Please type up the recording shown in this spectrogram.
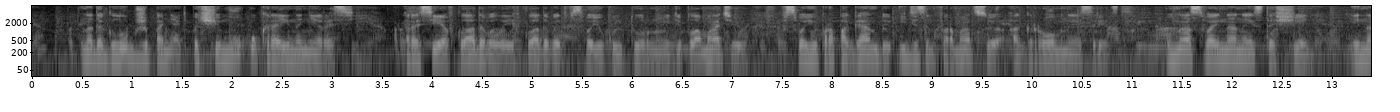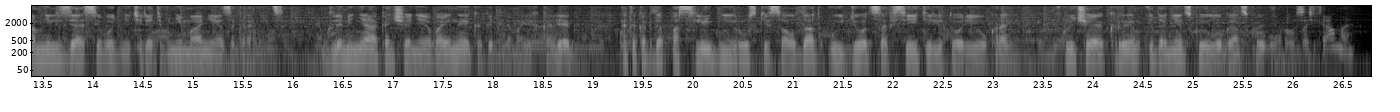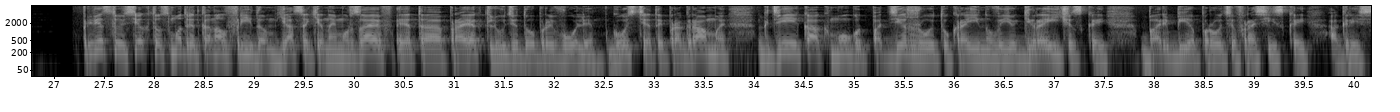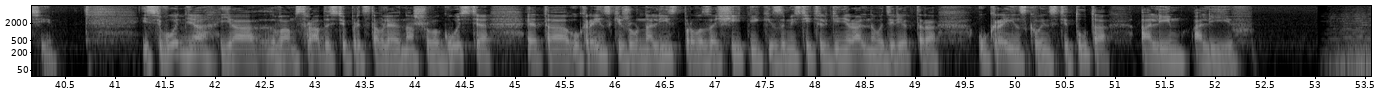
Надо глубже понять, почему Украина не Россия. Россия вкладывала и вкладывает в свою культурную дипломатию, в свою пропаганду и дезинформацию огромные средства. У нас война на истощение, и нам нельзя сегодня терять внимание за границей. Для меня окончание войны, как и для моих коллег, это когда последний русский солдат уйдет со всей территории Украины, включая Крым и Донецкую и Луганскую области. Приветствую всех, кто смотрит канал Freedom. Я Сакен Аймурзаев. Это проект «Люди доброй воли». Гости этой программы, где и как могут поддерживают Украину в ее героической борьбе против российской агрессии. И сегодня я вам с радостью представляю нашего гостя. Это украинский журналист, правозащитник и заместитель генерального директора Украинского института Алим Алиев.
